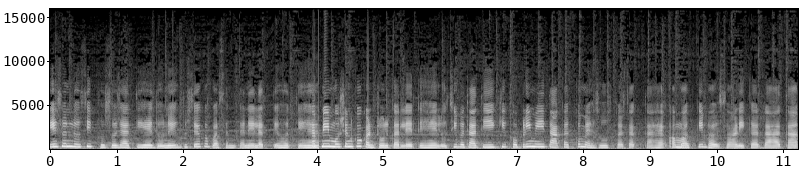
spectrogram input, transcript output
ये सुन लूसी खुश हो जाती है। दोनों एक दूसरे को पसंद करने लगते होते हैं। अपने इमोशन को कंट्रोल कर लेते हैं। लूसी बताती है कि खोपड़ी मेरी ताकत को महसूस कर सकता है और मौत की भविष्यवाणी कर रहा था।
